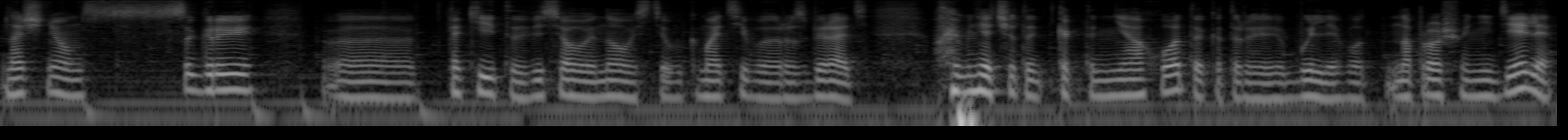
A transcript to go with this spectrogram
начнем с игры. Э, какие-то веселые новости Локомотива разбирать. Мне что-то как-то неохота, которые были вот на прошлой неделе.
